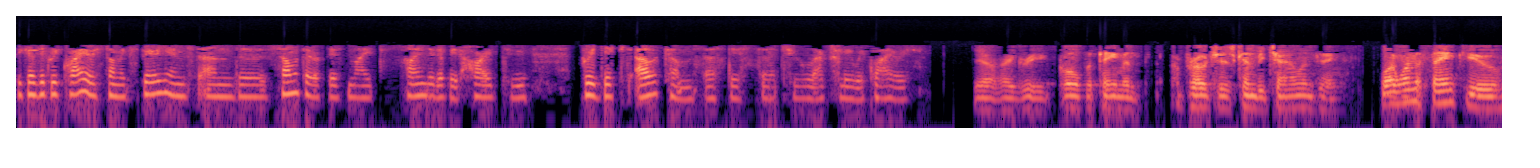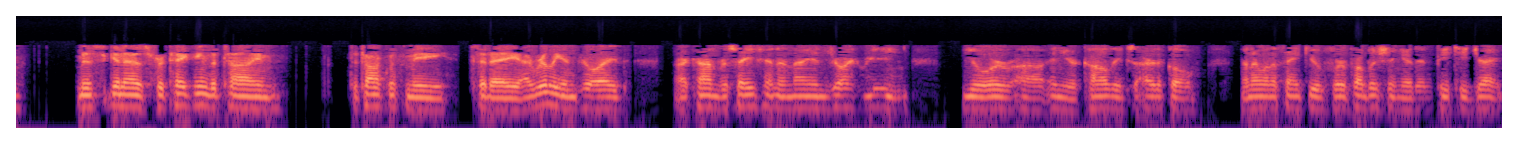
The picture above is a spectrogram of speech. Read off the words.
because it requires some experience, and uh, some therapists might find it a bit hard to predict outcomes as this uh, tool actually requires. Yeah, I agree. Goal attainment approaches can be challenging. Well, I want to thank you Ms. Gunnes, for taking the time to talk with me today. I really enjoyed our conversation and I enjoyed reading your uh, and your colleague's article. And I want to thank you for publishing it in PTJ.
